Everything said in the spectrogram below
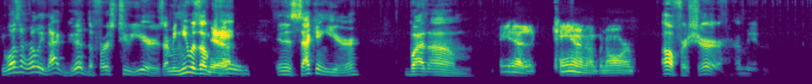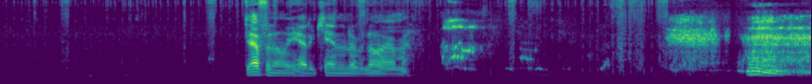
he wasn't really that good the first 2 years. I mean he was okay in his second year but um He had a cannon of an arm. Oh, for sure. I mean, definitely had a cannon of an arm.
